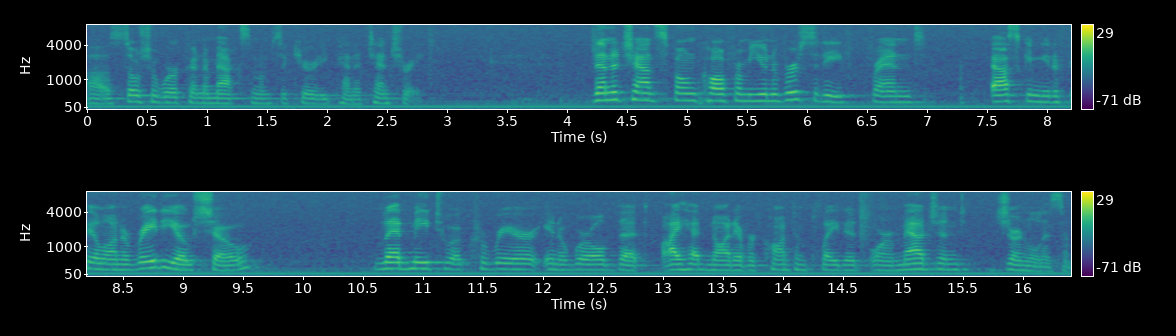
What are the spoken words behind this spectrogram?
uh, social worker in a maximum security penitentiary. Then a chance phone call from a university friend asking me to fill on a radio show led me to a career in a world that I had not ever contemplated or imagined journalism.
